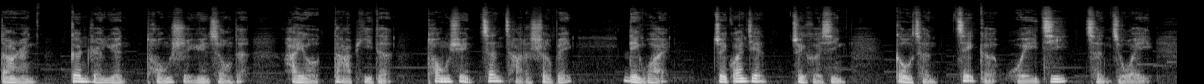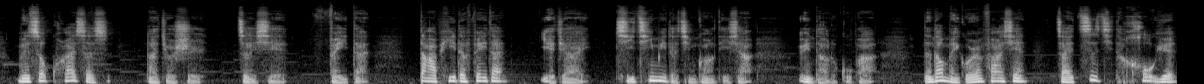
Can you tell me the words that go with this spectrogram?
当然，跟人员同时运送的还有大批的通讯侦查的设备。另外，最关键、最核心，构成这个危机，称之为 missile crisis，那就是这些飞弹，大批的飞弹也在极机密的情况底下运到了古巴。等到美国人发现，在自己的后院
